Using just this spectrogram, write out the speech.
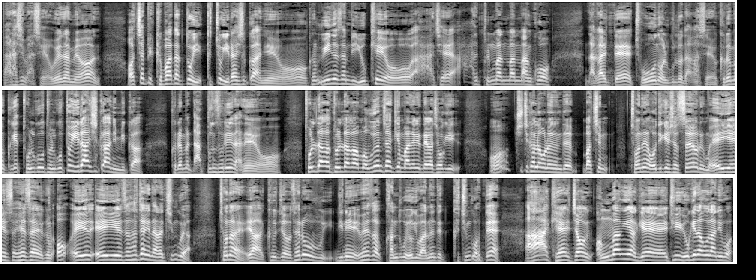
말하지 마세요. 왜냐면 어차피 그 바닥도 이- 그쪽 일하실 거 아니에요. 그럼 위에 있는 사람들이 욕해요. 아, 쟤 아, 불만만 많고 나갈 때 좋은 얼굴로 나가세요. 그러면 그게 돌고 돌고 또 일하실 거 아닙니까? 그러면 나쁜 소리는 안 해요. 돌다가 돌다가 뭐 우연찮게 만약에 내가 저기 어 취직하려고 그랬는데 마침 전에 어디 계셨어요? 그러면 A 회사 회사에 그럼 어 A, A 회사 사장이 나는 친구야. 전화해. 야 그 저 새로 니네 회사 관두고 여기 왔는데 그 친구 어때? 아 걔 저 엉망이야 걔 뒤에 욕이 나고 다니고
